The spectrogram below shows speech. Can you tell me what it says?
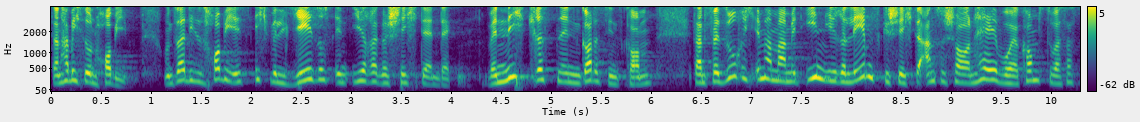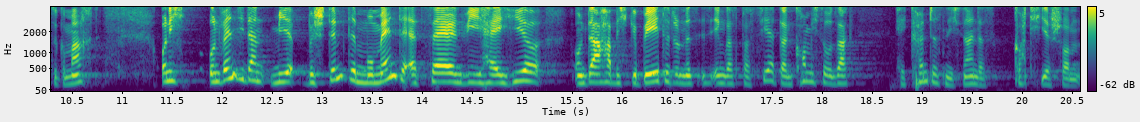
Dann habe ich so ein Hobby. Und zwar dieses Hobby ist, ich will Jesus in ihrer Geschichte entdecken. Wenn nicht Christen in den Gottesdienst kommen, dann versuche ich immer mal mit ihnen ihre Lebensgeschichte anzuschauen. Hey, woher kommst du? Was hast du gemacht? Und, ich, und wenn sie dann mir bestimmte Momente erzählen, wie, hey, hier und da habe ich gebetet und es ist irgendwas passiert, dann komme ich so und sage, hey, könnte es nicht sein, dass Gott hier schon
